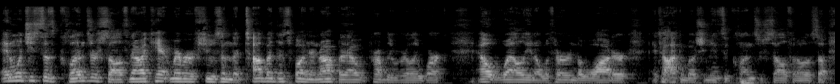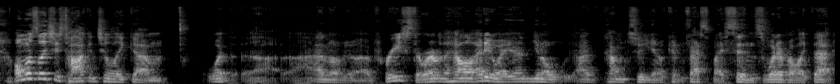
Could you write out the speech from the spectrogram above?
And when she says cleanse herself, now I can't remember if she was in the tub at this point or not, but that would probably really work out well, you know, with her in the water and talking about she needs to cleanse herself and all this stuff. Almost like she's talking to like um what uh, I don't know a priest or whatever the hell. Anyway, uh, you know I've come to you know confess my sins, whatever like that.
